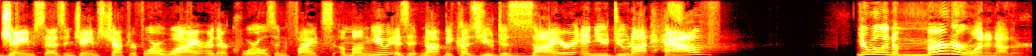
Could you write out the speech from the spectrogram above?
James says in James chapter 4, Why are there quarrels and fights among you? Is it not because you desire and you do not have? You're willing to murder one another.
